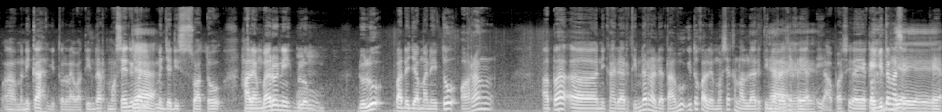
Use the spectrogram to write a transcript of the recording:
uh, menikah gitu lewat Tinder. Maksudnya ini kan Yeah. menjadi suatu hal yang baru nih belum dulu pada zaman itu orang apa eh, nikah dari Tinder ada tabu gitu kali ya maksudnya kenal dari Tinder Ya, aja ya, kayak iya apa sih ya kayak gitu nggak Iya, sih iya, iya. kayak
